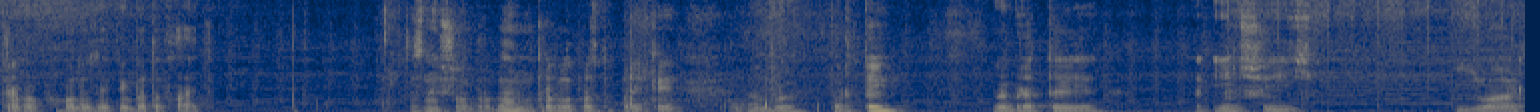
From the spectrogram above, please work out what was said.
Треба, походу, зайти в Betaflight. Знайшов проблему. Треба було просто перейти в порти, вибрати інший UART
